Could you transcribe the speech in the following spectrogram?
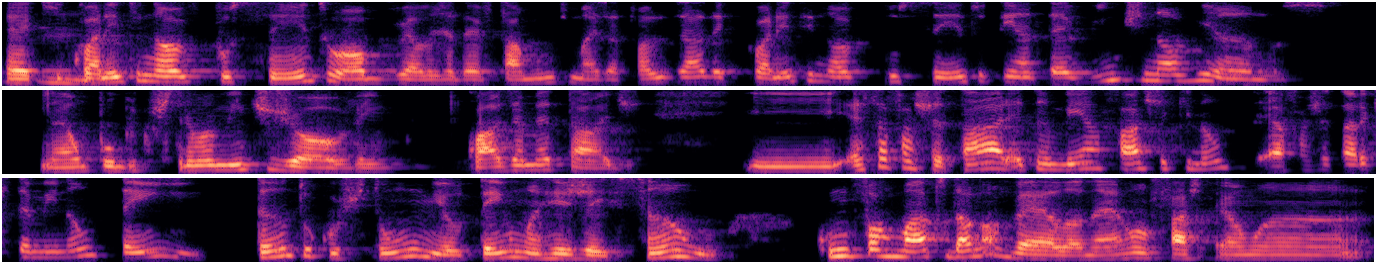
é que 49%, uhum. óbvio, ela já deve estar muito mais atualizada, é que 49% tem até 29 anos. É né, um público extremamente jovem, quase a metade. E essa faixa etária é também a faixa que não é a faixa etária que também não tem tanto costume ou tem uma rejeição com o formato da novela, né? É uma faixa, é uma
